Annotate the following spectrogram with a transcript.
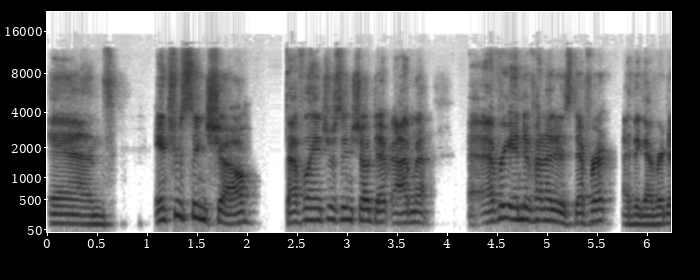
and interesting show. Definitely interesting show. I'm not, every independent is different. I think every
